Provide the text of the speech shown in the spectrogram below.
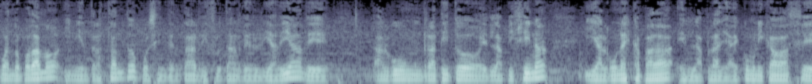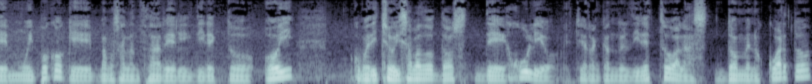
cuando podamos y mientras tanto pues intentar disfrutar del día a día, de algún ratito en la piscina y alguna escapada en la playa. He comunicado hace muy poco que vamos a lanzar el directo hoy. Como he dicho, hoy sábado 2 de julio estoy arrancando el directo a las 2 menos cuarto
